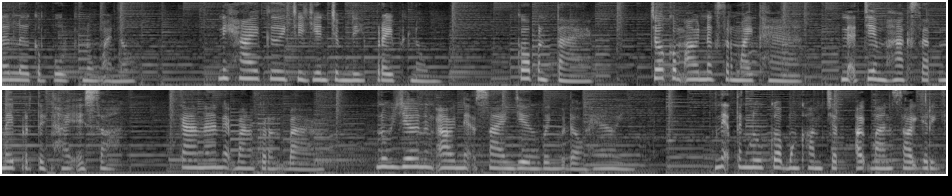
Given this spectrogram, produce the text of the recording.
នៅលើកំពូលភ្នំឯណោះនេះហើយគឺជាយានជំនិះព្រៃភ្នំក៏ប៉ុន្តែចូលកុំឲ្យនឹកស្រមៃថា អ្នកជាមហាក្សត្រនៃប្រទេសថៃអីសោះកាលណាអ្នកបានក្រនបាល់នោះយើងនឹងឲ្យអ្នកសែងយើងវិញម្ដងហើយអ្នកទាំងនោះក៏បង្ខំចិត្តឲ្យបានសើចរីក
